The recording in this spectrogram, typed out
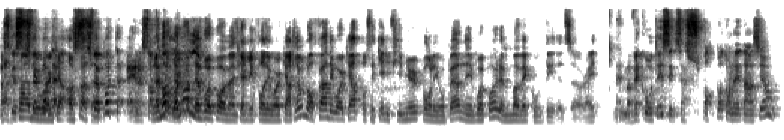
Parce que si tu fais pas ta. Oh, ça, si tu fais pas ta, ben, Le monde, le monde le voit pas, man, quand ils font des workouts. Là, ils vont faire des workouts pour se qualifier mieux pour les Open, mais ils voient pas le mauvais côté de ça, right? Mais le mauvais côté, c'est que ça supporte pas ton intention.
